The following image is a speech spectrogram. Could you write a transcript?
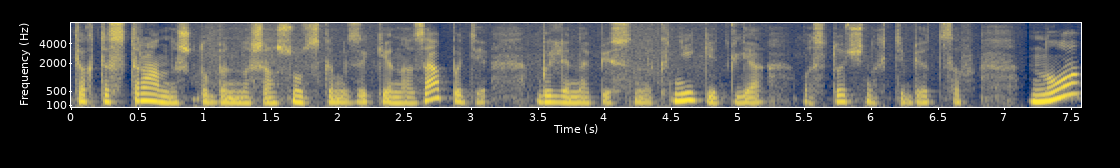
как-то странно, чтобы на шаншунском языке на Западе были написаны книги для восточных тибетцев. Но,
